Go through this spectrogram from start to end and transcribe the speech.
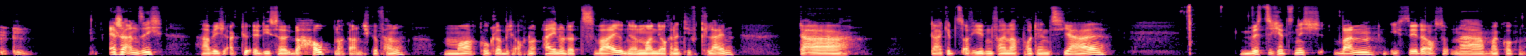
Esche an sich habe ich aktuell dieses Jahr überhaupt noch gar nicht gefangen. Marco, glaube ich, auch nur ein oder zwei und dann waren die auch relativ klein. Da, da gibt es auf jeden Fall noch Potenzial. Wüsste ich jetzt nicht, wann. Ich sehe da auch so, na, mal gucken.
